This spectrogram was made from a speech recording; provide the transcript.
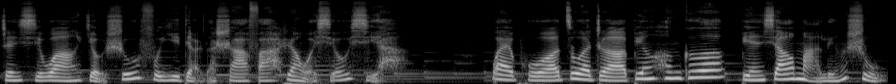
真希望有舒服一点的沙发让我休息啊。”外婆坐着边哼歌边削马铃薯，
